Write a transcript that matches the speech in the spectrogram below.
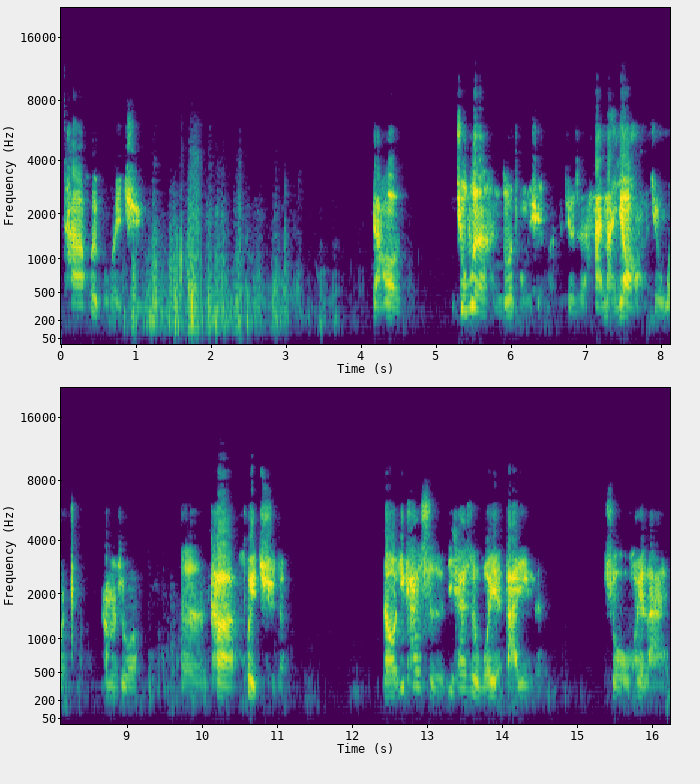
他会不会去，然后就问了很多同学嘛，就是还蛮要好的，就问他们说，嗯，他会去的。然后一开始一开始我也答应了，说我会来，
